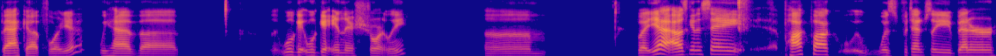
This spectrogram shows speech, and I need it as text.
backup for you. We have. uh We'll get we'll get in there shortly. Um, but yeah, I was gonna say, Pock Pock was potentially better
